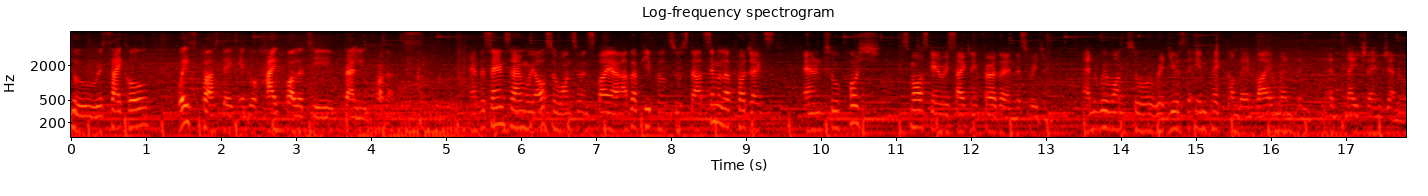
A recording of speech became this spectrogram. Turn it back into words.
to recycle waste plastic into high quality value products. At the same time, we also want to inspire other people to start similar projects and to push small-scale recycling further in this region. And we want to reduce the impact on the environment and, and nature in general.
